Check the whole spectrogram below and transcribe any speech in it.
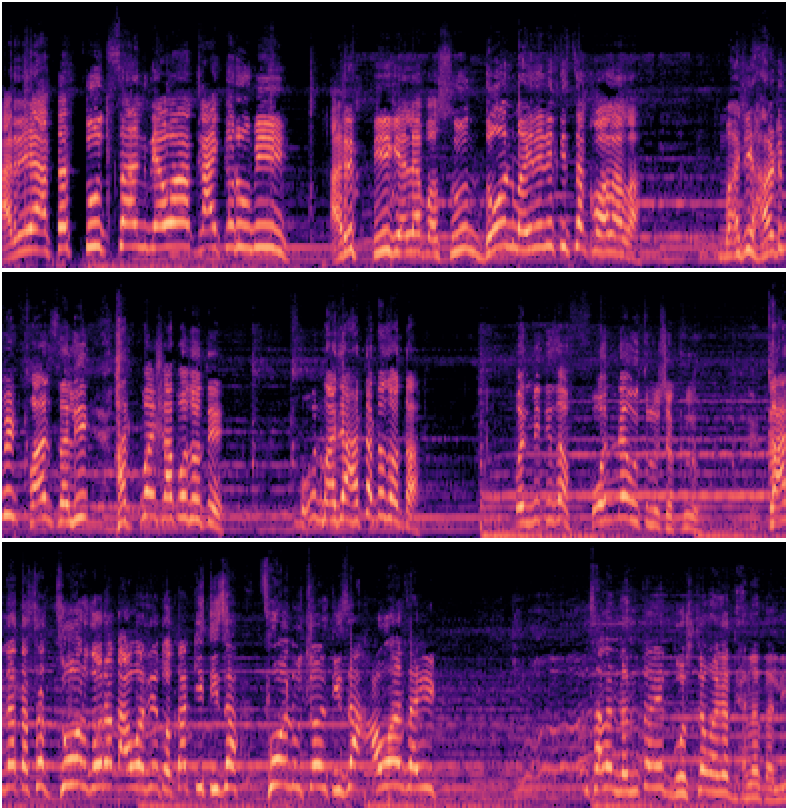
अरे आता तूच सांग देवा काय करू मी? अरे ती गेल्यापासून दोन महिन्याने तिचा कॉल आला. माझी हार्टबीट फास्ट झाली हातपाय कापत होते. फोन माझ्या हातातच होता. पण मी तिचा फोन नाही उचलू शकलो. कानात असा जोर जोरात आवाज येत होता की तिचा फोन उचल तिचा आवाज ऐक. पण साला नंतर एक गोष्ट माझ्या ध्यानात आली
